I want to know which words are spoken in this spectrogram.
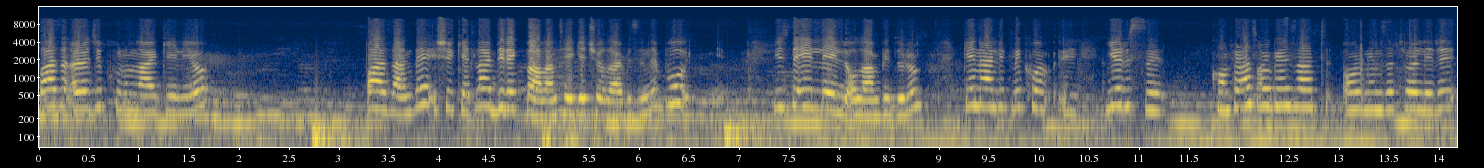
Bazen aracı kurumlar geliyor. Bazen de şirketler direkt bağlantıya geçiyorlar bizimle. Bu %50-50 olan bir durum. Genellikle yarısı konferans organizat organizatörleri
